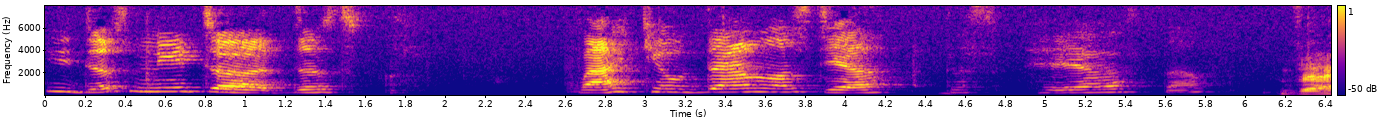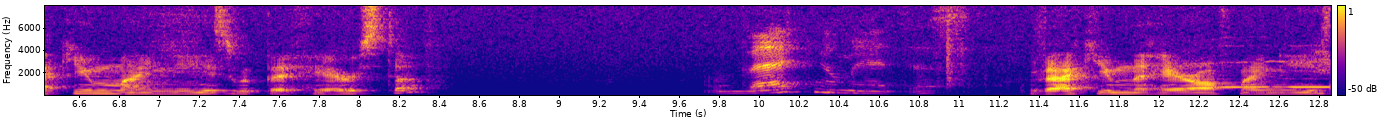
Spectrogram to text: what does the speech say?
You just need to just vacuum them with your this hair stuff. Vacuum my knees with the hair stuff? Vacuum it just. Vacuum the hair off my knees?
